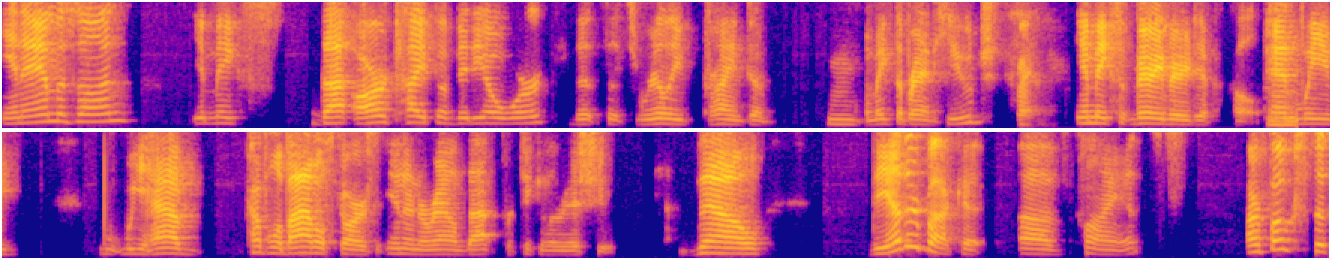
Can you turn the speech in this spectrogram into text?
in amazon it makes that our type of video work that's, that's really trying to make the brand huge Right. it makes it very very difficult mm-hmm. and we've we have a couple of battle scars in and around that particular issue now the other bucket of clients are folks that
